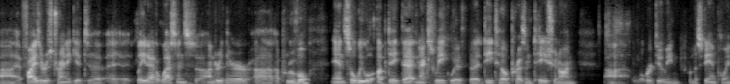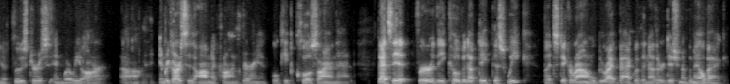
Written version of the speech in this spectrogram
Uh, Pfizer is trying to get uh, late adolescents under their uh, approval. And so we will update that next week with a detailed presentation on what we're doing from a standpoint of boosters and where we are uh, in regards to the Omicron variant. We'll keep a close eye on that. That's it for the COVID update this week, but stick around. We'll be right back with another edition of the mailbag.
